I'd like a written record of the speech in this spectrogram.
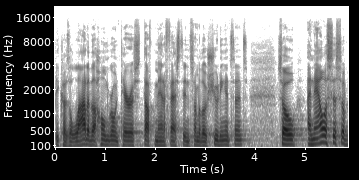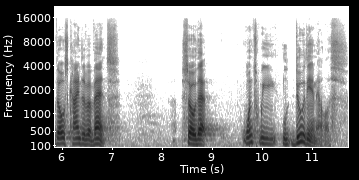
because a lot of the homegrown terrorist stuff manifested in some of those shooting incidents. So, analysis of those kinds of events so that once we do the analysis,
